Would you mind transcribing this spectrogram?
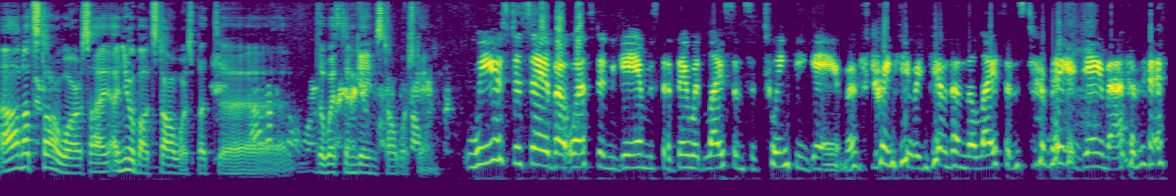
Uh, not Star Wars. I, I knew about Star Wars, but uh, the West End game Star Wars game. We used to say about West End games that they would license a Twinkie game if Twinkie would give them the license to make a game out of it.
